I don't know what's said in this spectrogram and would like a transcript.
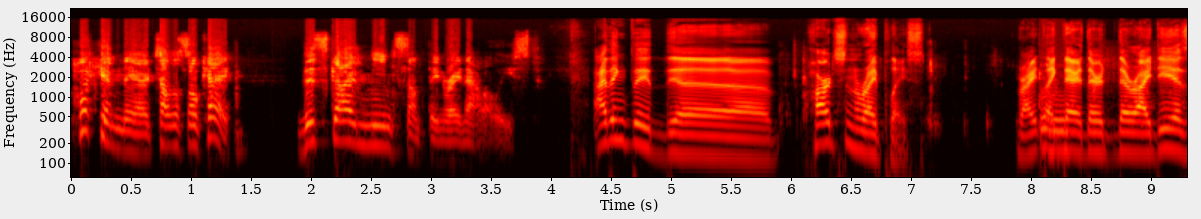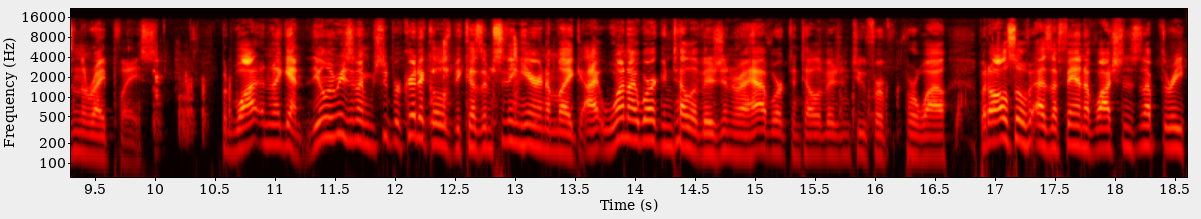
put him there tells us, okay, this guy means something right now, at least. I think the the heart's in the right place, right? Like Mhm. their their their idea is in the right place. But what? And again, the only reason I'm super critical is because I'm sitting here and I'm like, I, one, I work in television, or I have worked in television too for for a while. But also as a fan of watching this up three,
